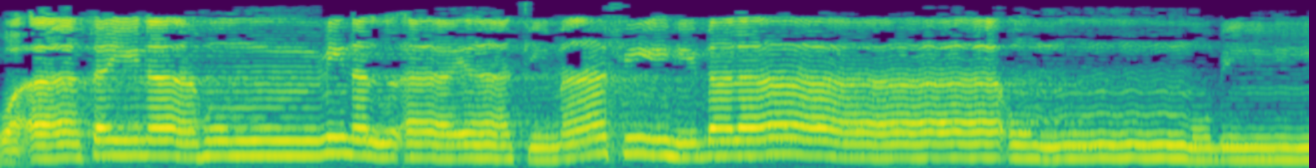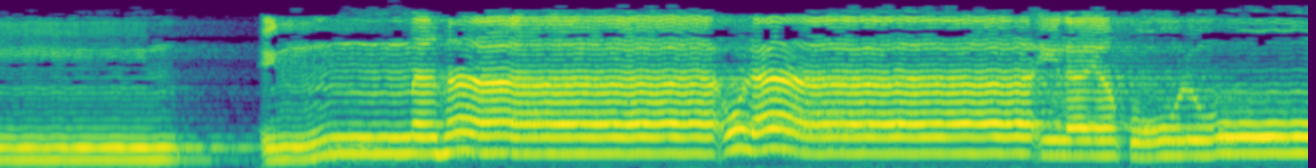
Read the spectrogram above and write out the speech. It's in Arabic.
وَآتَيْنَاهُم مِّنَ الْآيَاتِ مَا فِيهِ بَلَاءٌ مُّبِينٌ. إِنَّ هَٰؤُلَاءِ لَيَقُولُونَ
